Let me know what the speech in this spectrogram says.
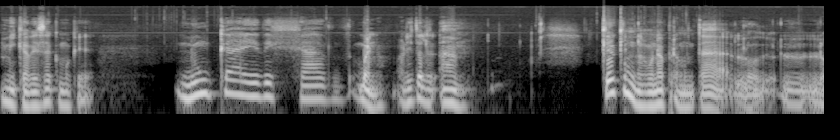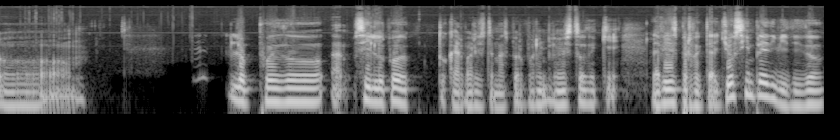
Mi cabeza como que... Nunca he dejado... Bueno, ahorita... Ah, creo que en alguna pregunta lo... Lo, lo puedo... Ah, sí, lo puedo tocar varios temas, pero por ejemplo esto de que la vida es perfecta. Yo siempre he dividido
